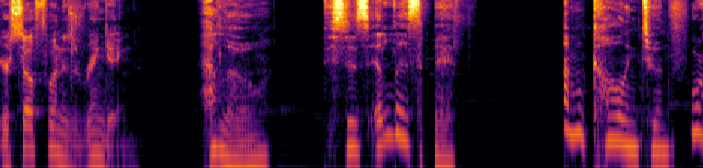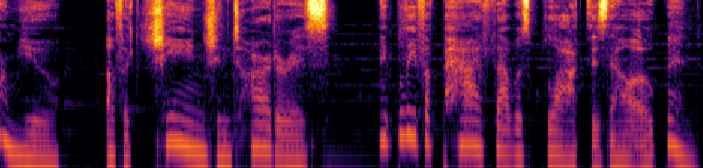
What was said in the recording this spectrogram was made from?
Your cell phone is ringing. Hello, this is Elizabeth. I'm calling to inform you of a change in Tartarus. I believe a path that was blocked is now open.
